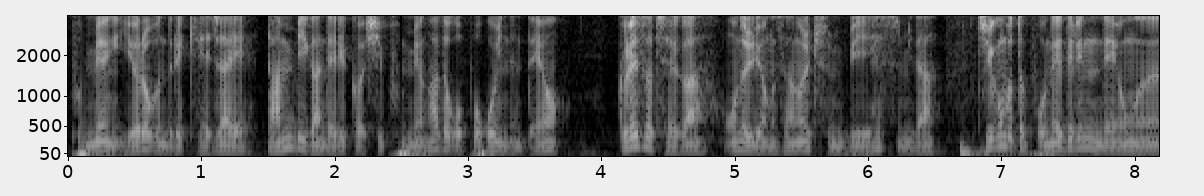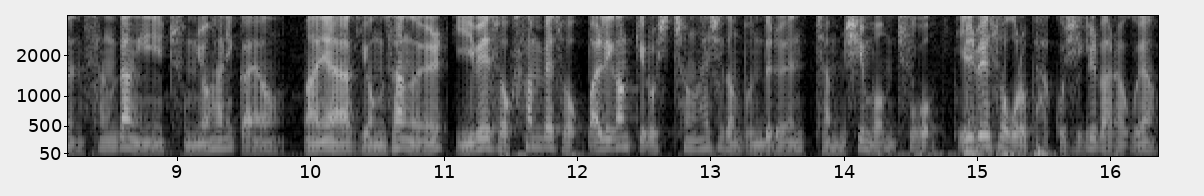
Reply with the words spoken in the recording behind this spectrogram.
분명히 여러분들의 계좌에 단비가 내릴 것이 분명하다고 보고 있는데요. 그래서 제가 오늘 영상을 준비했습니다. 지금부터 보내드리는 내용은 상당히 중요하니까요. 만약 영상을 2배속, 3배속 빨리 감기로 시청하시던 분들은 잠시 멈추고 1배속으로 바꾸시길 바라고요.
